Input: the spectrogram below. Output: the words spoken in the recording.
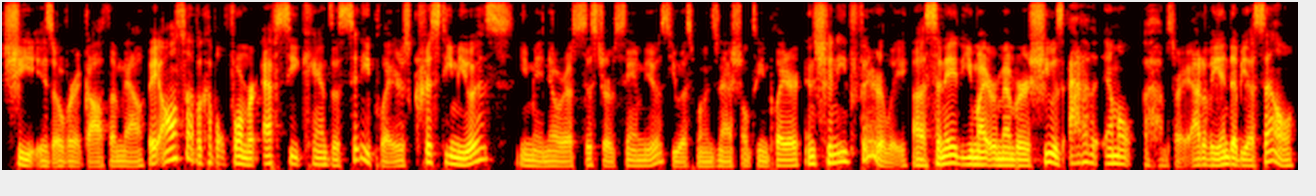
She is over at Gotham now. They also have a couple former FC Kansas City players. Kristie Mewis, you may know her as sister of Sam Mewis, U.S. Women's National Team player, and Sinead Farrelly. Uh, Sinead, you might remember, she was out of the ML, uh, I'm sorry, out of the NWSL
